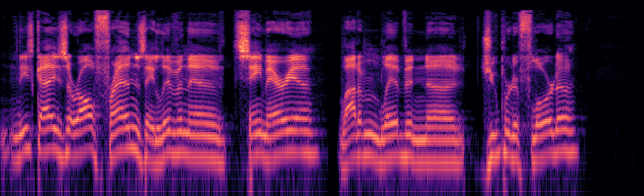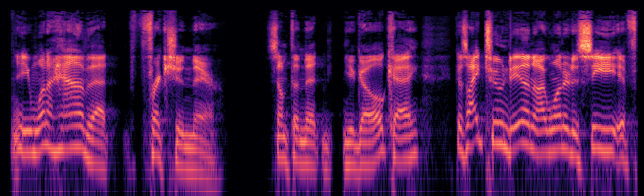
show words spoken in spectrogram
these guys are all friends. They live in the same area. A lot of them live in uh, Jupiter, Florida. You want to have that friction there, something that you go, okay. Because I tuned in, I wanted to see if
